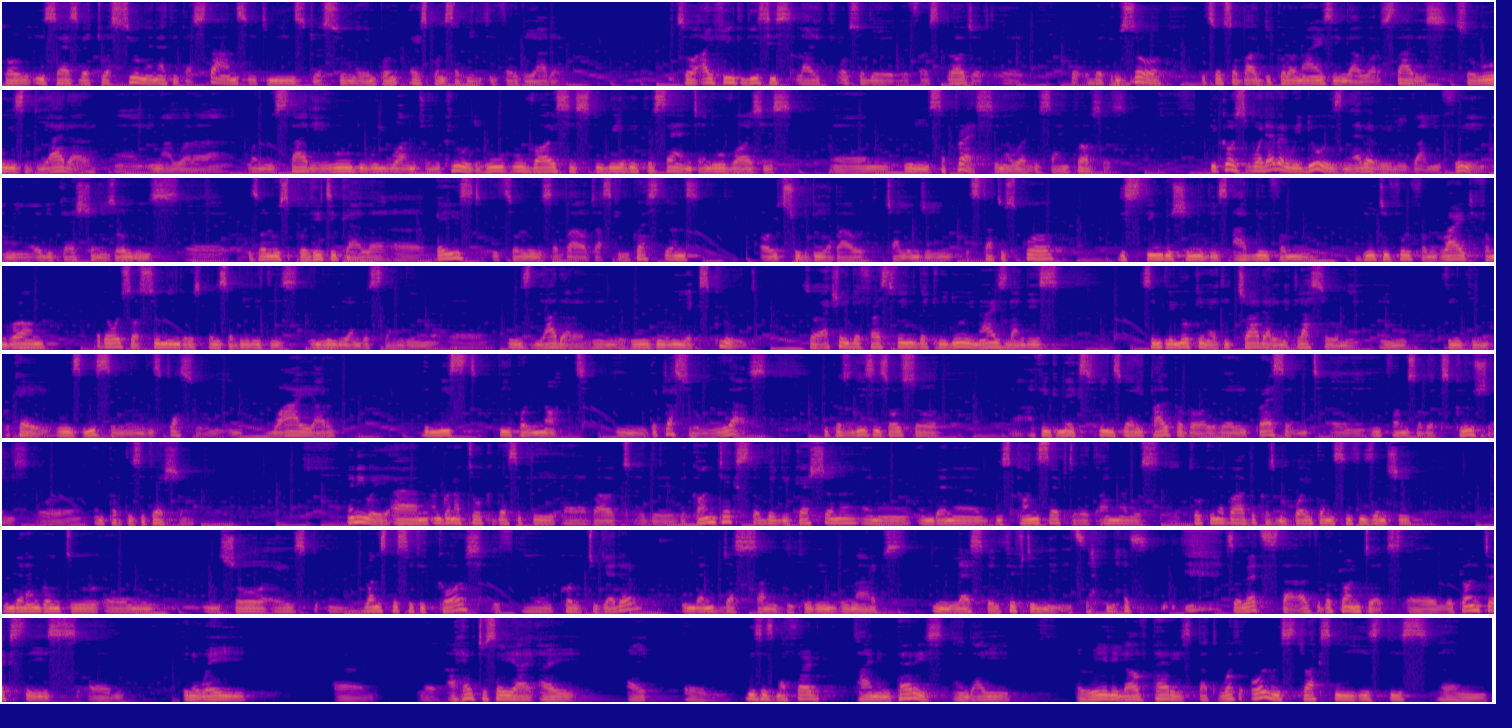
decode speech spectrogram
So he says that to assume an ethical stance, it means to assume a responsibility for the other. So I think this is like also the, the first project uh, that we saw. It's also about decolonizing our studies. So who is the other uh, in our uh, when we study? Who do we want to include? Who, who voices do we represent, and who voices um, we suppress in our design process? Because whatever we do is never really value free. I mean, education is always uh, is always political uh, based. It's always about asking questions, or it should be about challenging the status quo. distinguishing this ugly from beautiful, from right from wrong, but also assuming responsibilities and really understanding uh, who is the other and who do we exclude. So actually, the first thing that we do in Iceland is simply looking at each other in a classroom and thinking, okay, who is missing in this classroom and why are the missed people not in the classroom with us? Because this is also I think makes things very palpable, very present uh, in terms of exclusions or and participation. Anyway, um, I'm going to talk basically uh, about the, the context of education and, uh, and then uh, this concept that Anna was uh, talking about, the cosmopolitan citizenship. And then I'm going to um, show sp- one specific course uh, called Together, and then just some concluding remarks in less than 15 minutes. so let's start the context. Uh, the context is, um, in a way, uh, I have to say, I, I, I um, this is my third time in Paris, and I, I, really love Paris. But what always strikes me is this um,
